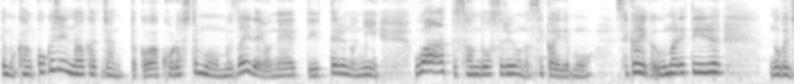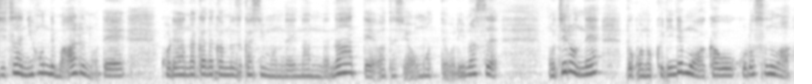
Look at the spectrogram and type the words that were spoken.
でも韓国人の赤ちゃんとかは殺しても無罪だよねって言ってるのにわーって賛同するような世界でも世界が生まれているのが実は日本でもあるのでこれはなかなか難しい問題なんだなって私は思っておりますもちろんねどこの国でも赤子を殺すのは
